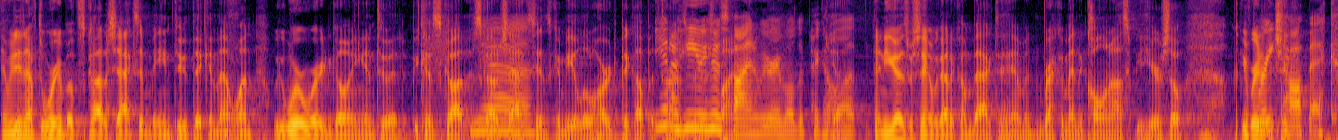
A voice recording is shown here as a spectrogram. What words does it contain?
And we didn't have to worry about the Scottish accent being too thick in that one. We were worried going into it because Scot- Scottish accents can be a little hard to pick up at You know, times. he, but he was fine. We were able to pick it all up. And you guys were saying we got to come back to him and recommend a colonoscopy here. So you ready Great to check? topic.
